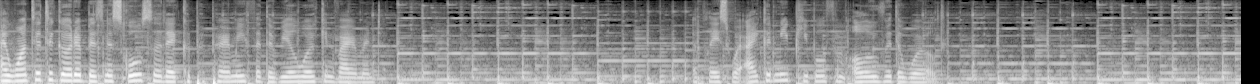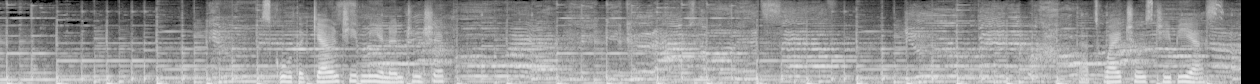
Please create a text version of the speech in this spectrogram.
I wanted to go to business school so that it could prepare me for the real work environment. A place where I could meet people from all over the world. A school that guaranteed me an internship. That's why I chose GBS.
